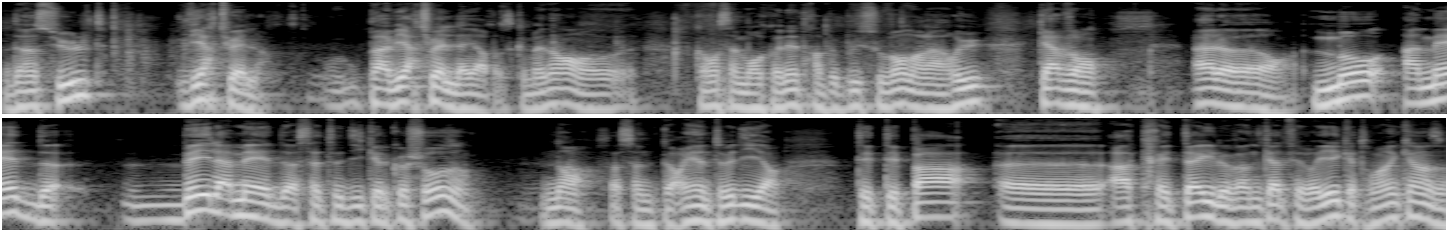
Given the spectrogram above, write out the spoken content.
d'insultes virtuelles. Pas virtuelles d'ailleurs, parce que maintenant, euh, on commence à me reconnaître un peu plus souvent dans la rue qu'avant. Alors, Mohamed Belamed, ça te dit quelque chose? Non, ça, ça ne peut rien te dire. T'étais pas euh, à Créteil le 24 février 95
